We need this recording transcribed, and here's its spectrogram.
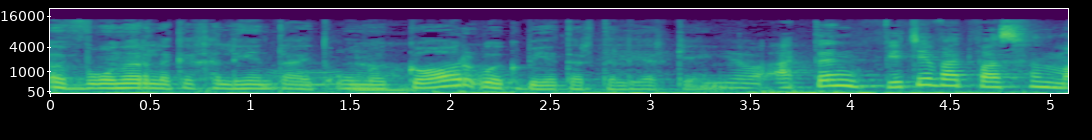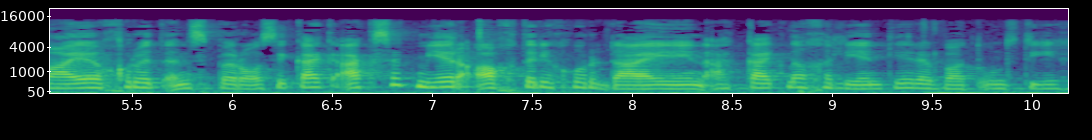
'n wonderlike geleentheid om ja. mekaar ook beter te leer ken. Ja ek dink weet jy wat was vir my 'n groot inspirasie? Kyk ek sit meer agter die gordyn en ek kyk na geleenthede wat ons die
